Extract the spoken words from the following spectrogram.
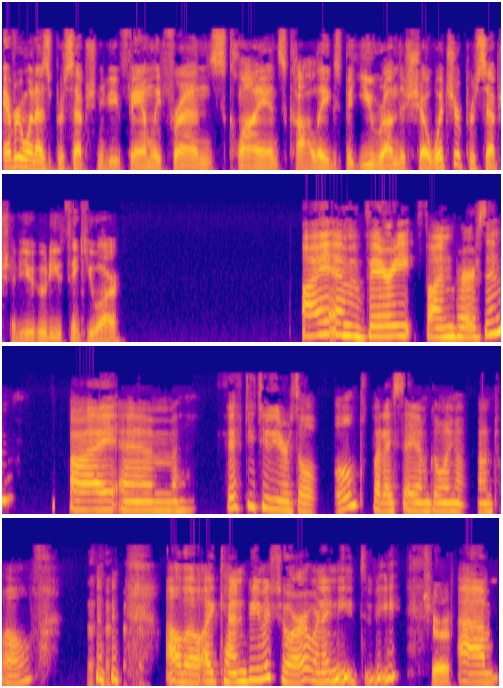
everyone has a perception of you, family, friends, clients, colleagues, but you run the show. What's your perception of you? Who do you think you are? I am a very fun person. I am 52 years old, but I say I'm going on 12. Although I can be mature when I need to be. Sure. Um,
